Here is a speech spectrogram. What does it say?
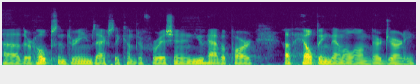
uh, their hopes and dreams actually come to fruition, and you have a part of helping them along their journey.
